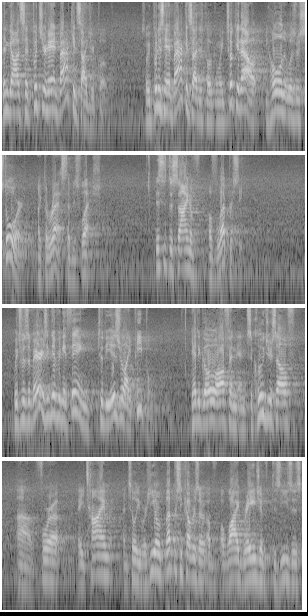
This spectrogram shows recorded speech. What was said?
Then God said, Put your hand back inside your cloak. So he put his hand back inside his cloak, and when he took it out, behold, it was restored like the rest of his flesh. This is the sign of, of leprosy, which was a very significant thing to the Israelite people. You had to go off and, and seclude yourself uh, for a, a, time until you were healed. Leprosy covers a, a, a wide range of diseases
